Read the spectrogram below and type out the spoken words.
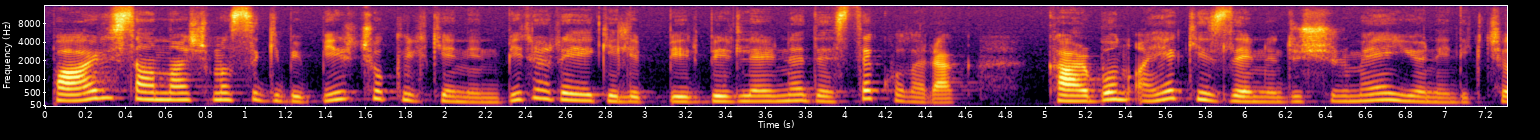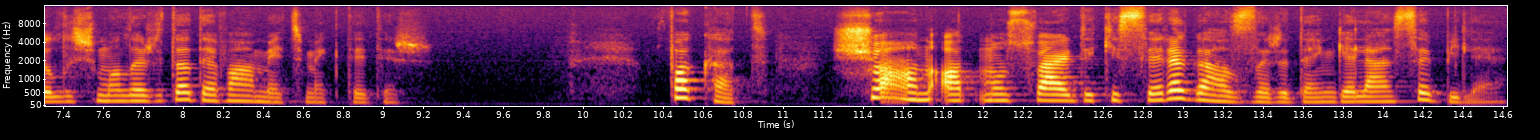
Paris Anlaşması gibi birçok ülkenin bir araya gelip birbirlerine destek olarak karbon ayak izlerini düşürmeye yönelik çalışmaları da devam etmektedir. Fakat şu an atmosferdeki sera gazları dengelense bile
